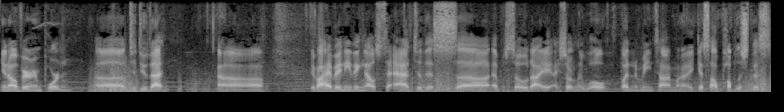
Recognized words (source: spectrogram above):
You know, very important uh, to do that. Uh, if I have anything else to add to this uh, episode, I, I, certainly will. But in the meantime, I guess I'll publish this.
